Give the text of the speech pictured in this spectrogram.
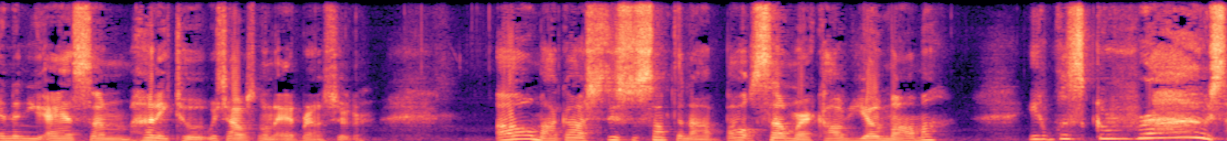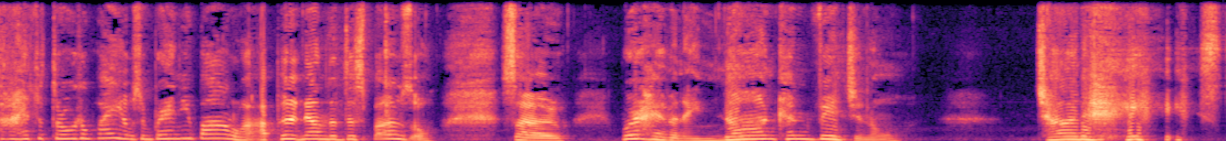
and then you add some honey to it, which I was going to add brown sugar. Oh my gosh, this was something I bought somewhere called Yo Mama. It was gross. I had to throw it away. It was a brand new bottle. I put it down the disposal. So we're having a non-conventional Chinese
